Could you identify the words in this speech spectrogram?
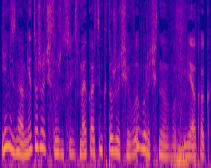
я не знаю, мне тоже очень сложно судить. Моя картинка тоже очень выборочна. Вот у меня как...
